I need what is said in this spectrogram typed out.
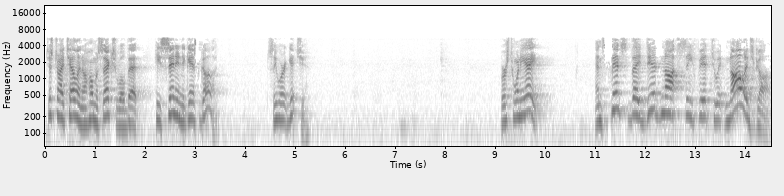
just try telling a homosexual that he's sinning against God. See where it gets you. Verse 28. And since they did not see fit to acknowledge God,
